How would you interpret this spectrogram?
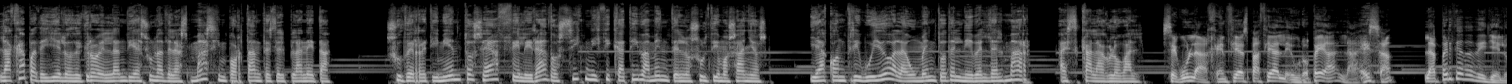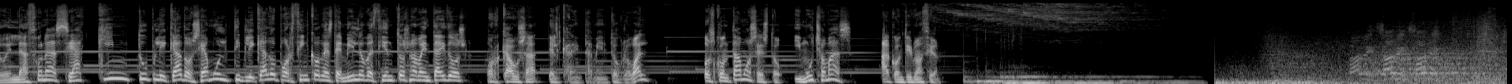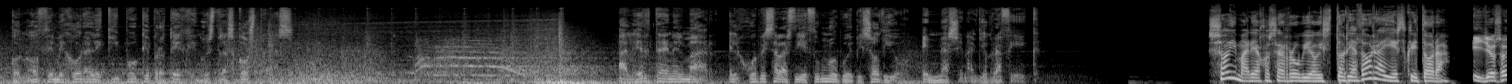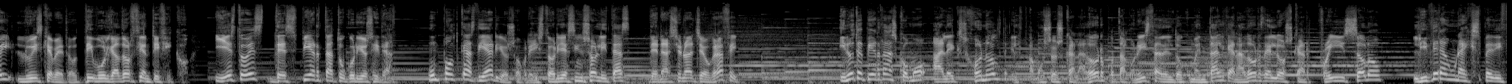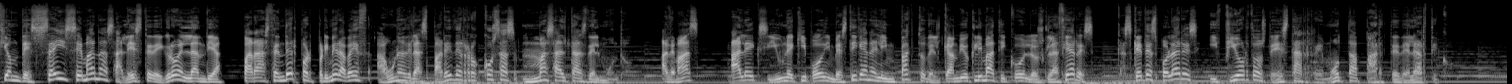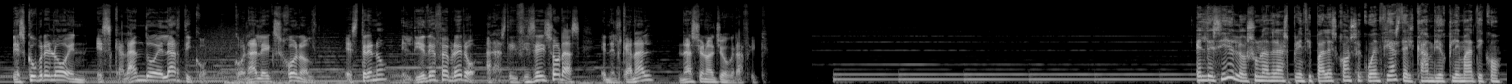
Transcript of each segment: La capa de hielo de Groenlandia es una de las más importantes del planeta. Su derretimiento se ha acelerado significativamente en los últimos años y ha contribuido al aumento del nivel del mar a escala global. Según la Agencia Espacial Europea, la ESA, la pérdida de hielo en la zona se ha quintuplicado, se ha multiplicado por 5 desde 1992 por causa del calentamiento global. Os contamos esto y mucho más a continuación. Conoce mejor al equipo que protege nuestras costas. Alerta en el mar, el jueves a las 10 un nuevo episodio en National Geographic. Soy María José Rubio, historiadora y escritora. Y yo soy Luis Quevedo, divulgador científico. Y esto es Despierta tu curiosidad, un podcast diario sobre historias insólitas de National Geographic. Y no te pierdas cómo Alex Honnold, el famoso escalador protagonista del documental ganador del Oscar Free Solo, lidera una expedición de seis semanas al este de Groenlandia para ascender por primera vez a una de las paredes rocosas más altas del mundo. Además, Alex y un equipo investigan el impacto del cambio climático en los glaciares, casquetes polares y fiordos de esta remota parte del Ártico. Descúbrelo en Escalando el Ártico con Alex Honnold. Estreno el 10 de febrero a las 16 horas en el canal National Geographic. El deshielo es una de las principales consecuencias del cambio climático.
